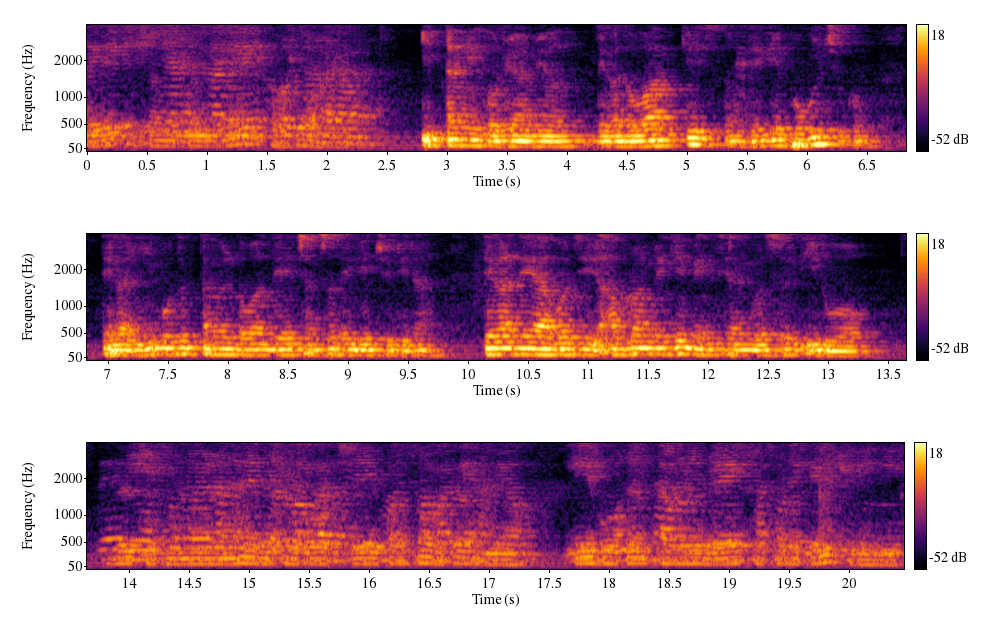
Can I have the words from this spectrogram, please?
내게 주시는 땅에 거주하라. 이 땅에 거류하면 내가 너와 함께 있어 내게 복을 주고 내가 이 모든 땅을 너와 내 자손에게 주리라. 내가 내 아버지 아브라함에게 맹세한 것을 이루어 내 자손을 하늘의 별과 같이 번성하게 하며 이 모든 땅을 내 자손에게 주리니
